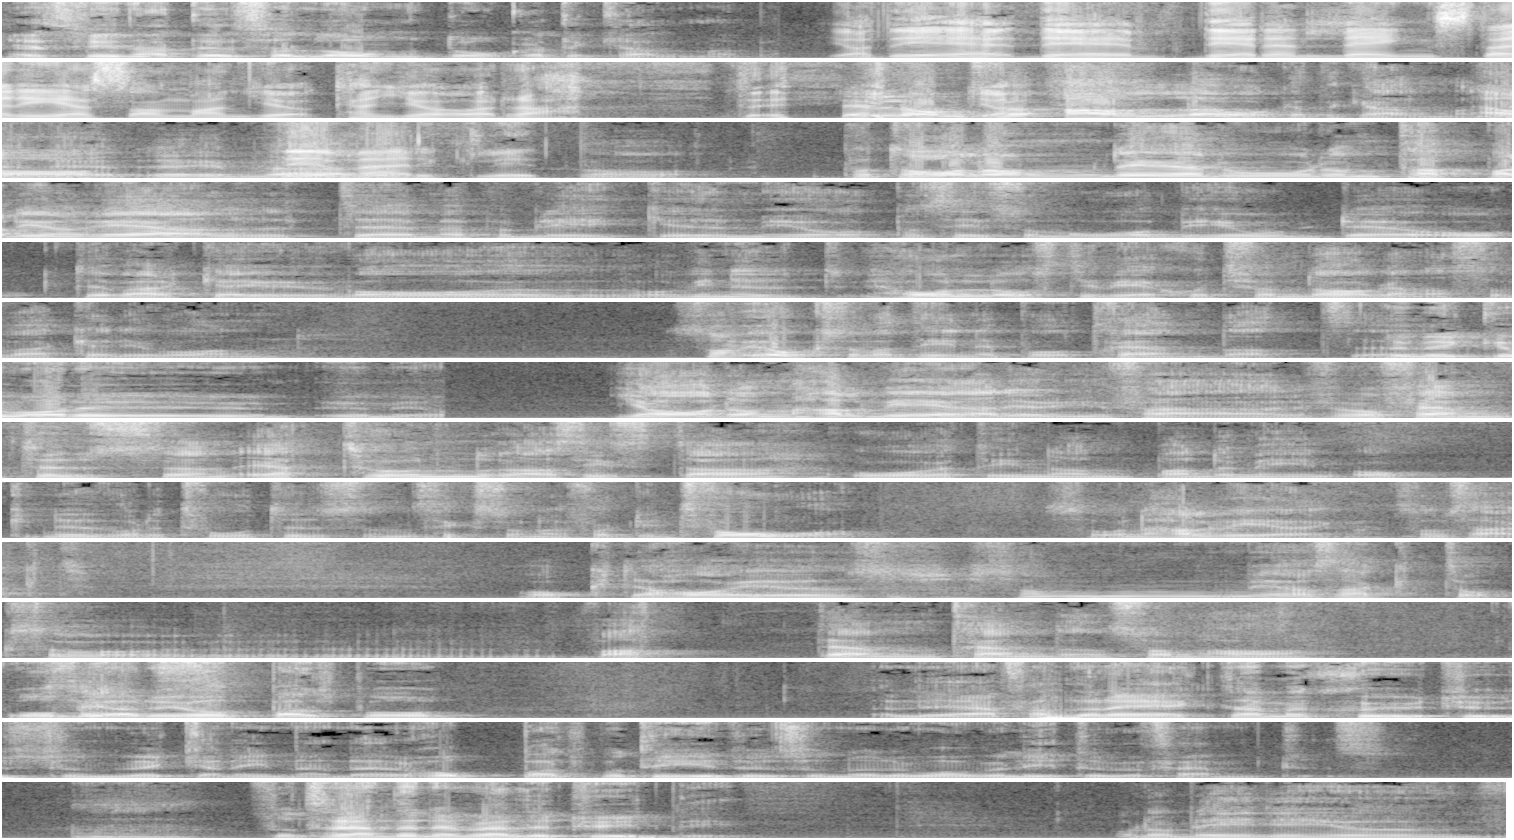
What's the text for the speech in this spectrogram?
Det är synd att det är så långt att åka till Kalmar. Ja, det är, det är, det är den längsta resan man gör, kan göra. Det är långt för alla att åka till Kalmar. Ja, det, det, är, det är märkligt. Ja. På tal om det då, de tappade ju en rejält eh, med publik Umeå precis som Åby gjorde och det verkar ju vara, om vi nu håller oss till V75-dagarna så verkar det ju vara en, som vi också varit inne på, trend att... Eh, Hur mycket var det i Umeå? Ja, de halverade ungefär. Det var 5100 sista året innan pandemin och nu var det 2642. Så en halvering som sagt. Och det har ju som vi har sagt också varit den trenden som har Och vi hade ju hoppats på eller i alla fall räknat med 7000 veckan innan där. Hoppats på 10 000 och det var väl lite över 5000. Mm. Så trenden är väldigt tydlig. Och då blir det ju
